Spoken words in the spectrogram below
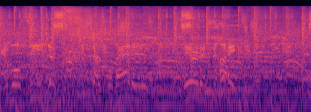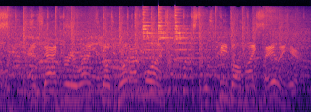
And we'll see just how successful that is here tonight. As Zachary Wentz goes one-on-one with Speedball Mike Bailey here.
